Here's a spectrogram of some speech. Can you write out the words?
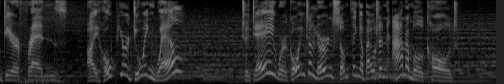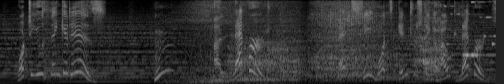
Dear friends. I hope you're doing well. Today we're going to learn something about an animal called. What do you think it is? Hmm? A leopard. Let's see what's interesting about leopards.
